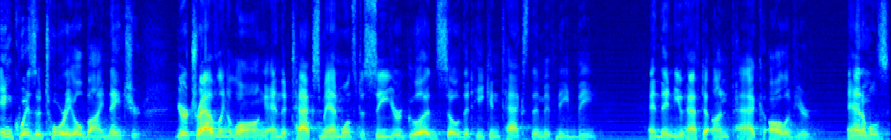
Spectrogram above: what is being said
inquisitorial by nature. You're traveling along, and the tax man wants to see your goods so that he can tax them if need be. And then you have to unpack all of your animals,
